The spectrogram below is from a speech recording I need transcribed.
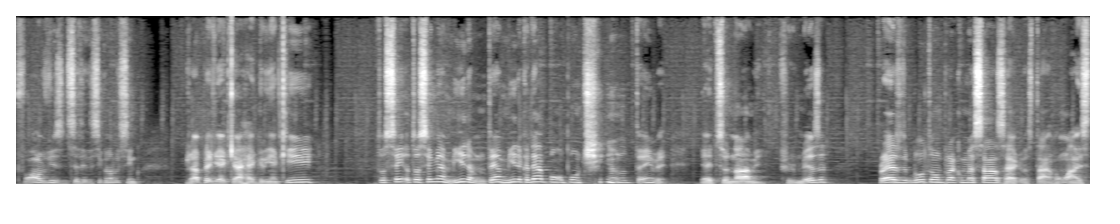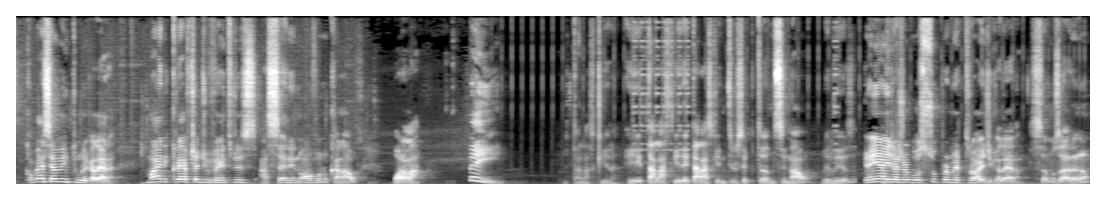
FOVs de 75 a 95. Já peguei aqui a regrinha aqui. Tô sem, eu tô sem minha mira, não tem a mira. Cadê a, o pontinho? Não tem, velho. E aí, tsunami, firmeza. Press the button para começar as regras. Tá, vamos lá. Comece a aventura, galera. Minecraft Adventures, a série nova no canal. Bora lá. Vem! Eita lasqueira. Eita lasqueira, eita lasqueira interceptando o sinal. Beleza. Quem aí já jogou Super Metroid, galera? Samus Aran.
